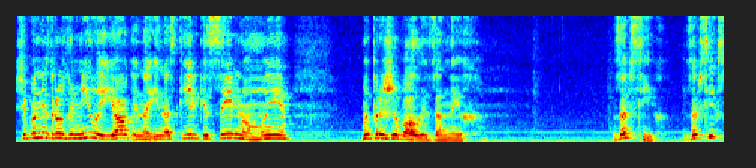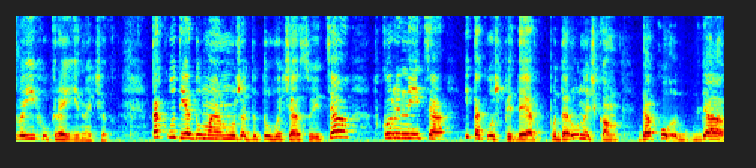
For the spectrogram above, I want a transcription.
щоб вони зрозуміли, як і, на, і наскільки сильно ми, ми переживали за них. За всіх, за всіх своїх україночок. Так от, я думаю, може до того часу і ця вкорениця, і також піде подаруночком для,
